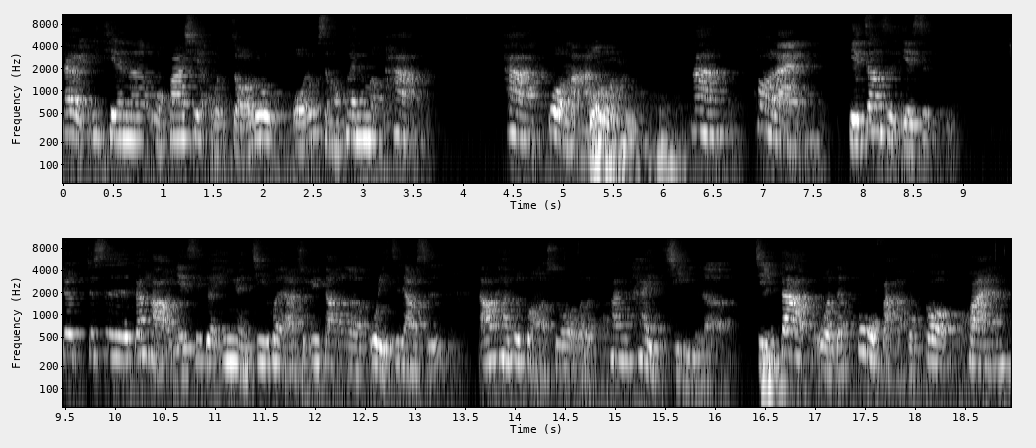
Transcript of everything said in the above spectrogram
还有一天呢，我发现我走路，我为什么会那么怕怕过马路？过马路，嗯。那后来也这样子，也是就就是刚好也是一个因缘际会，然后去遇到那个物理治疗师，然后他就跟我说，我的髋太紧了，紧到我的步伐不够宽。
